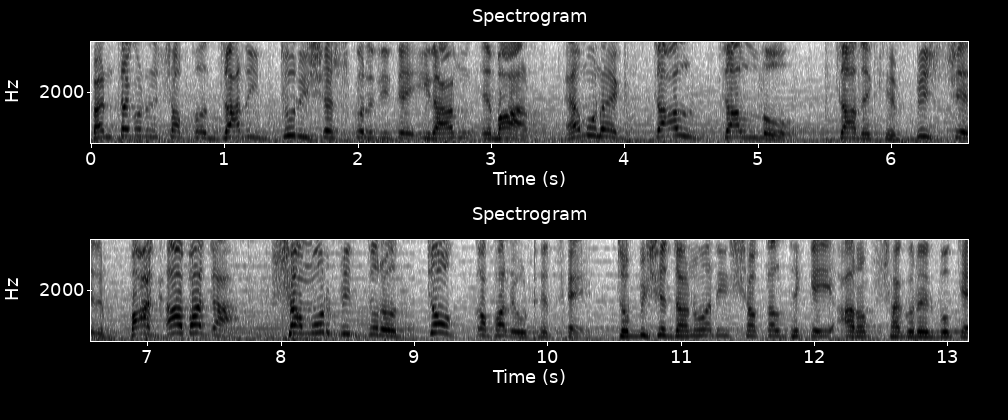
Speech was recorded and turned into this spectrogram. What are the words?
প্যান্টাগনের সব জারি জুরি শেষ করে দিতে ইরান এবার এমন এক চাল চাললো যা দেখে বিশ্বের বাঘা বাঘা। সমরবিদ্যুরও চোখ কপালে উঠেছে। চব্বিশে জানুয়ারি সকাল থেকেই আরব সাগরের বুকে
